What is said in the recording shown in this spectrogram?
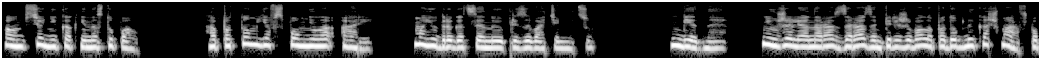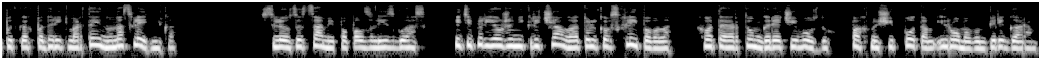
а он все никак не наступал. А потом я вспомнила Ари, мою драгоценную призывательницу. Бедная. Неужели она раз за разом переживала подобный кошмар в попытках подарить Мартейну наследника? Слезы сами поползли из глаз, и теперь я уже не кричала, а только всхлипывала, хватая ртом горячий воздух, пахнущий потом и ромовым перегаром.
